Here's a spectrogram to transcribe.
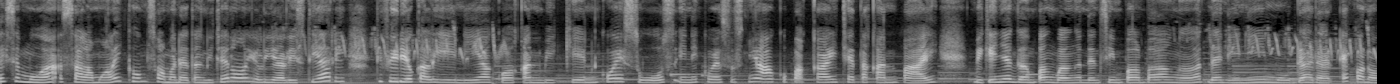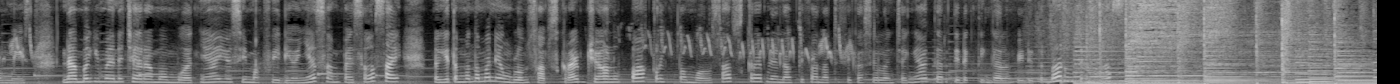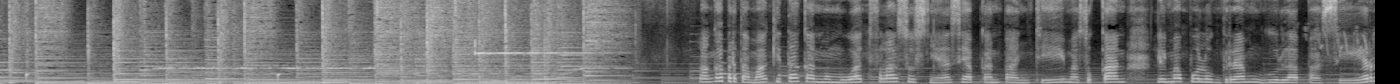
Hai semua, Assalamualaikum. Selamat datang di channel Yulia Listiari. Di video kali ini aku akan bikin kue sus. Ini kue susnya aku pakai cetakan pie. Bikinnya gampang banget dan simpel banget Dan ini mudah dan ekonomis. Nah bagaimana cara membuatnya? Yuk simak videonya sampai selesai. Bagi teman-teman yang belum subscribe Jangan lupa klik tombol subscribe dan aktifkan notifikasi loncengnya Agar tidak ketinggalan video terbaru. Terima kasih Langkah pertama kita akan membuat flasusnya. Siapkan panci, masukkan 50 gram gula pasir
